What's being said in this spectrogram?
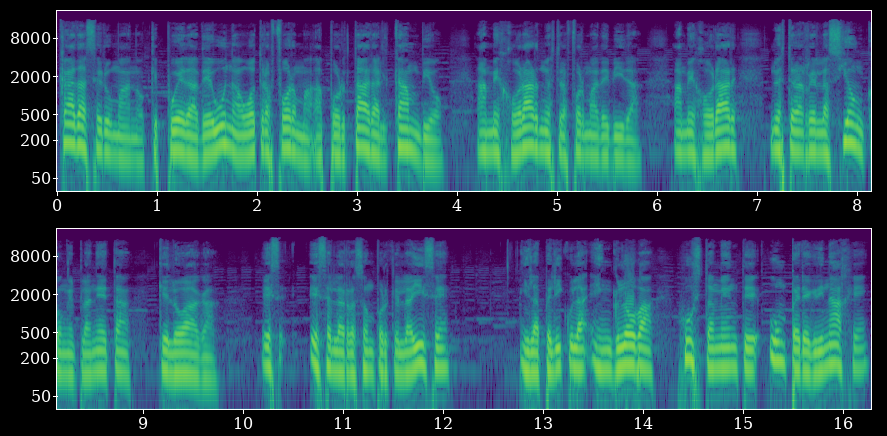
cada ser humano que pueda de una u otra forma aportar al cambio, a mejorar nuestra forma de vida, a mejorar nuestra relación con el planeta, que lo haga. Es, esa es la razón por que la hice y la película engloba justamente un peregrinaje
